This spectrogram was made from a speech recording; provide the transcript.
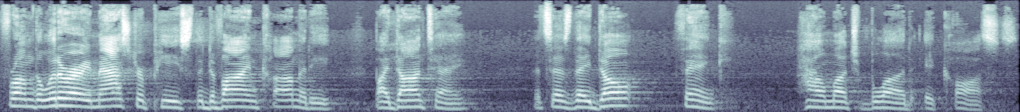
from the literary masterpiece, The Divine Comedy by Dante. It says, They don't think how much blood it costs.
